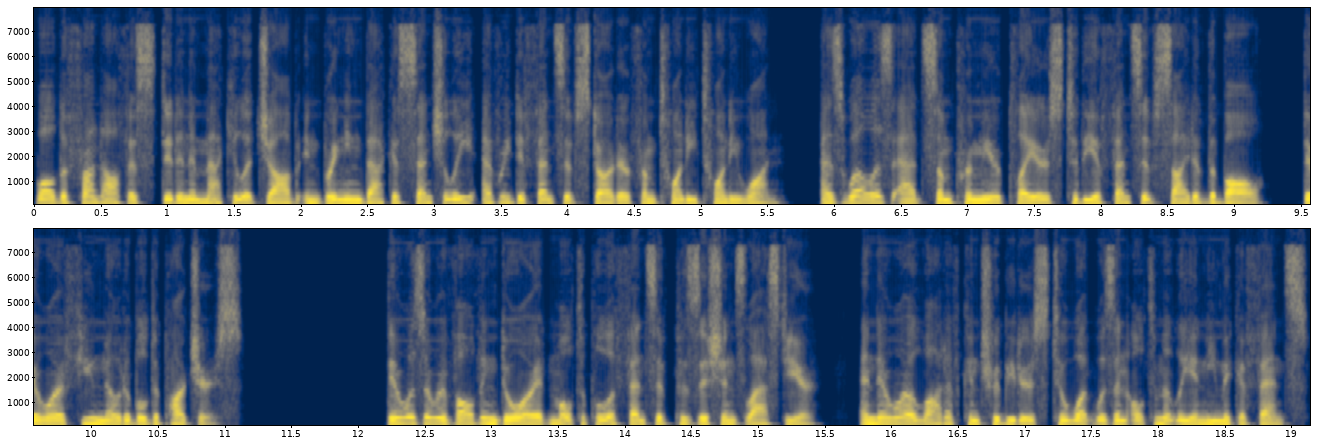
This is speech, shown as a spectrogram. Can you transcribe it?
while the front office did an immaculate job in bringing back essentially every defensive starter from 2021. As well as add some premier players to the offensive side of the ball, there were a few notable departures. There was a revolving door at multiple offensive positions last year, and there were a lot of contributors to what was an ultimately anemic offense.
